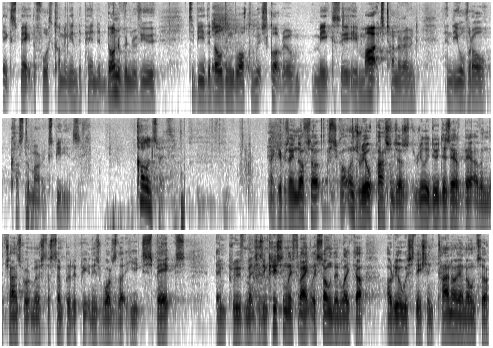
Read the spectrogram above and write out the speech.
expect the forthcoming independent Donovan review to be the building block in which ScotRail makes a, a marked turnaround in the overall customer experience. Colin Smith. Thank you, President Officer. Scotland's rail passengers really do deserve better than the Transport Minister simply repeating his words that he expects improvements. He's increasingly, frankly, sounding like a, a railway station tannoy announcer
